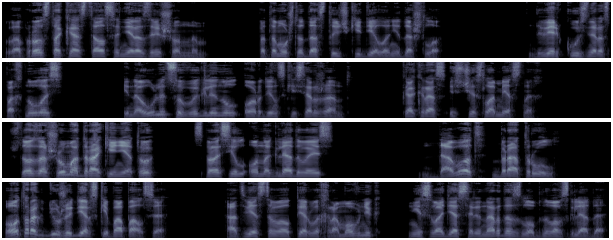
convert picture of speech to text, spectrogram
Вопрос так и остался неразрешенным, потому что до стычки дело не дошло. Дверь кузни распахнулась, и на улицу выглянул орденский сержант, как раз из числа местных. «Что за шума, драки нету?» — спросил он, оглядываясь. «Да вот, брат Рул, отрок дюжи дерзкий попался», — ответствовал первый храмовник, не сводя с Ренарда злобного взгляда.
